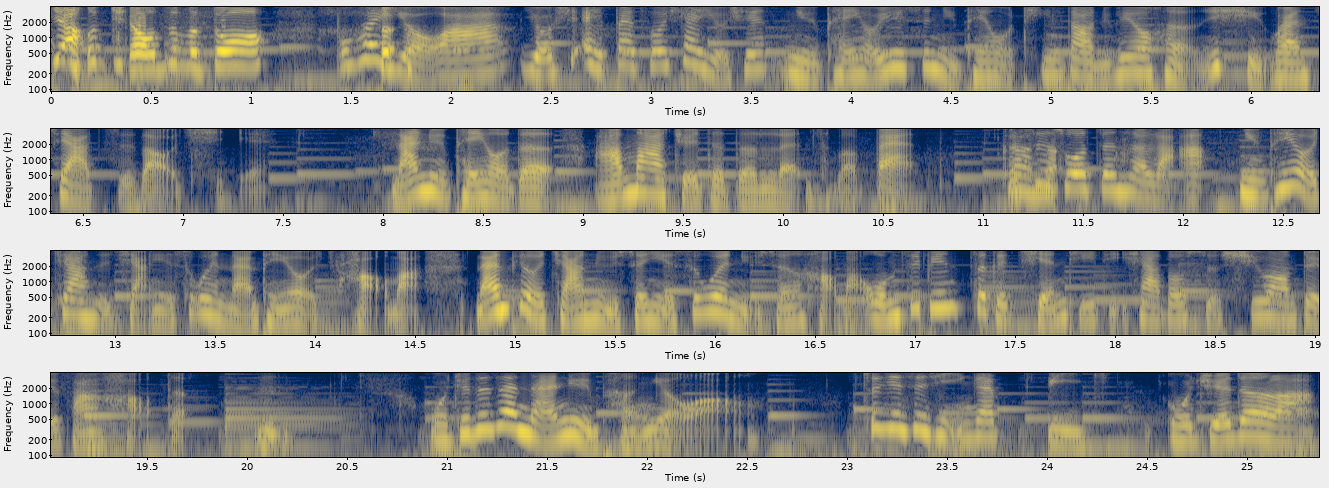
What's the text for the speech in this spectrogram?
要求这么多，不会有啊。有些哎，拜托，现在有些女朋友，尤其是女朋友，我听到女朋友很喜欢嫁指导期，男女朋友的阿嬷觉得的冷怎么办？可是说真的啦，啊，女朋友这样子讲也是为男朋友好嘛，男朋友讲女生也是为女生好嘛。我们这边这个前提底下都是希望对方好的。嗯，我觉得在男女朋友啊、哦、这件事情应该比我觉得啦。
